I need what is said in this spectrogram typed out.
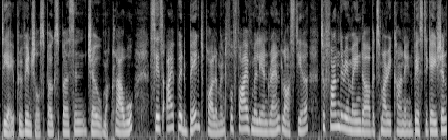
DA provincial spokesperson Joe McGluwa says IPID begged Parliament for 5 million rand last year to fund the remainder of its Marikana investigation,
